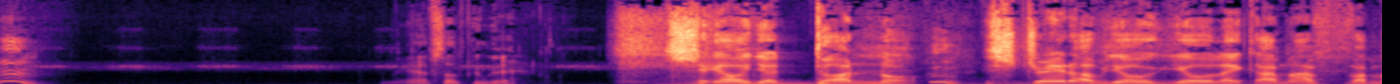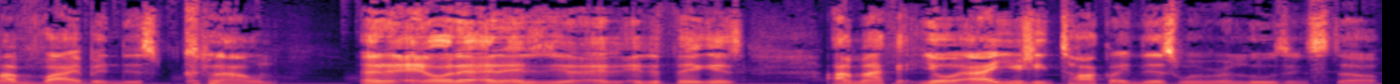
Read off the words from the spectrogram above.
Hmm. We have something there. Shit, yo, you're done no. Straight up, yo, yo, like I'm not, I'm not vibing this clown. And and, and, and, and the thing is, I'm not, yo, I usually talk like this when we're losing. Still,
